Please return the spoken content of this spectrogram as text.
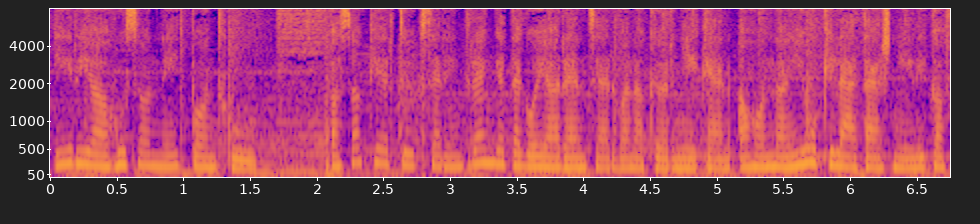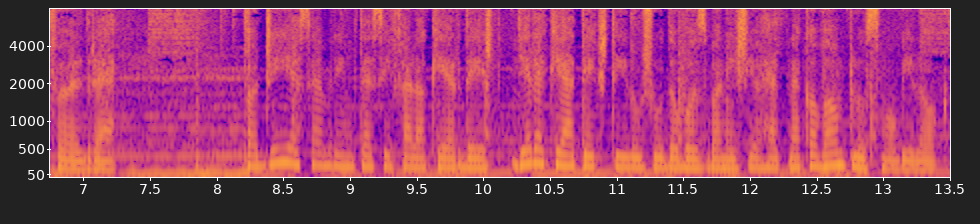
írja a 24.hu. A szakértők szerint rengeteg olyan rendszer van a környéken, ahonnan jó kilátás nyílik a földre. A GSM Ring teszi fel a kérdést, gyerekjáték stílusú dobozban is jöhetnek a OnePlus mobilok.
